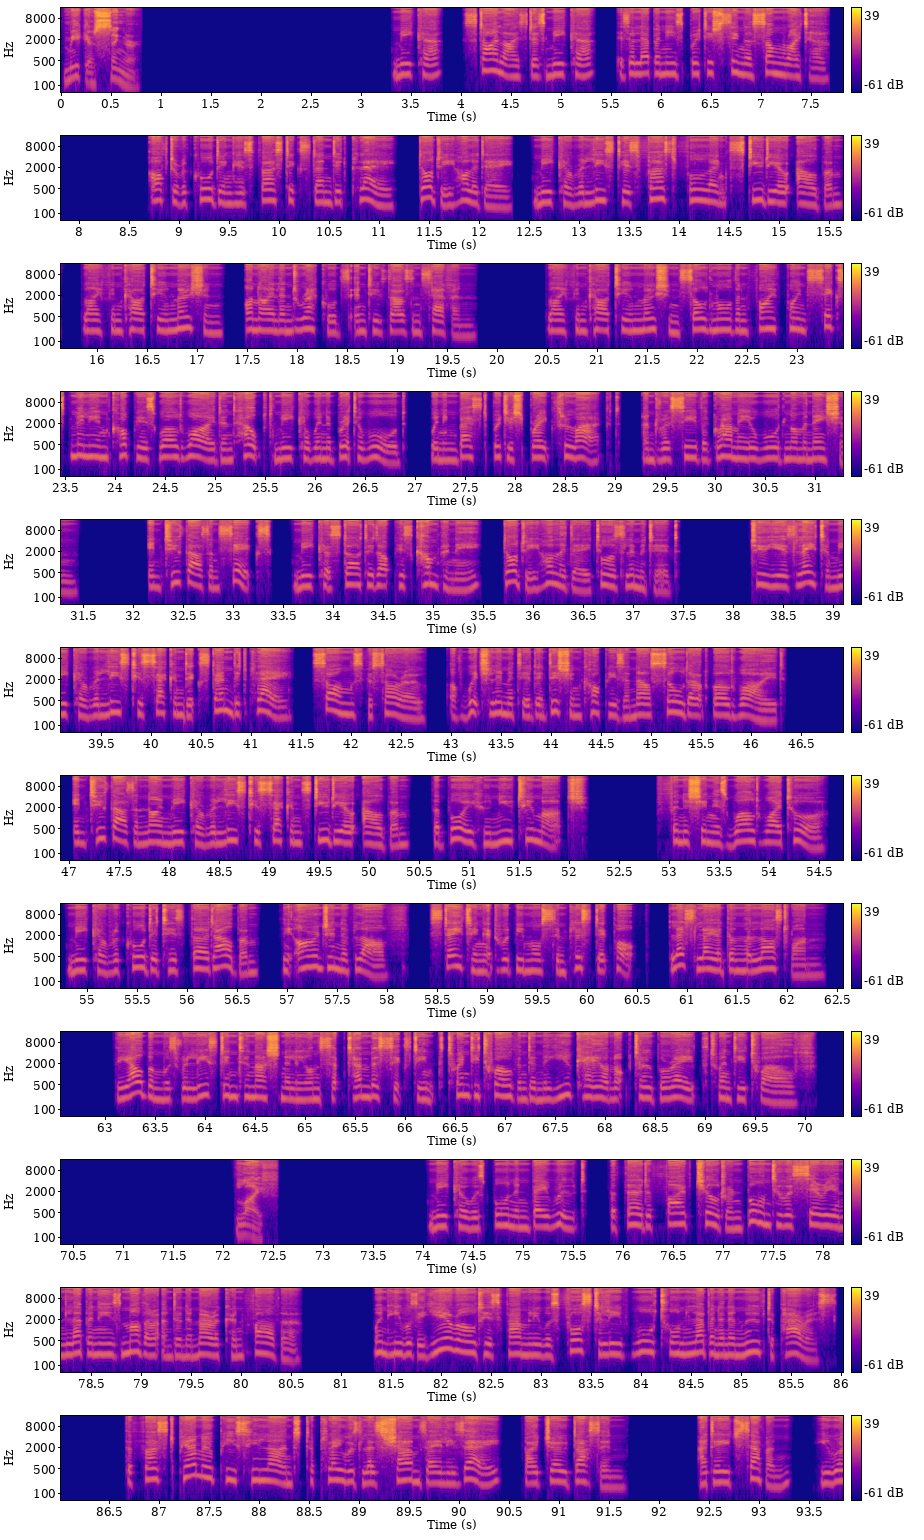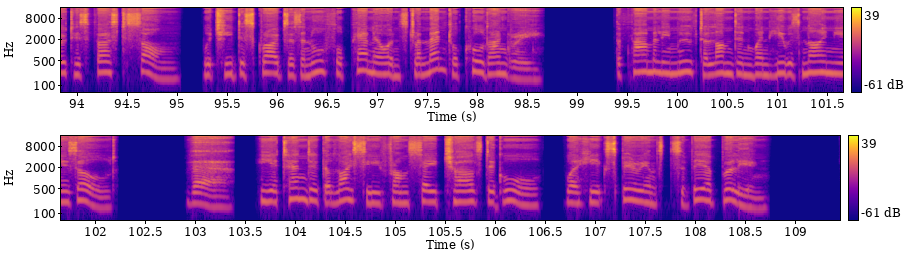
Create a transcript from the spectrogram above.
Mika singer. Mika, stylized as Mika, is a Lebanese-British singer-songwriter. After recording his first extended play, Dodgy Holiday, Mika released his first full-length studio album, Life in Cartoon Motion, on Island Records in 2007. Life in Cartoon Motion sold more than 5.6 million copies worldwide and helped Mika win a Brit Award, winning Best British Breakthrough Act, and receive a Grammy Award nomination. In 2006, Mika started up his company, Dodgy Holiday Tours Limited. Two years later Mika released his second extended play, Songs for Sorrow, of which limited edition copies are now sold out worldwide. In 2009 Mika released his second studio album, The Boy Who Knew Too Much. Finishing his worldwide tour, Mika recorded his third album, The Origin of Love, stating it would be more simplistic pop, less layered than the last one. The album was released internationally on September 16, 2012 and in the UK on October 8, 2012. Life Mika was born in Beirut, the third of five children born to a Syrian-Lebanese mother and an American father. When he was a year old his family was forced to leave war-torn Lebanon and move to Paris. The first piano piece he learned to play was Les Champs-Élysées, by Joe Dassin. At age seven, he wrote his first song, which he describes as an awful piano instrumental called Angry. The family moved to London when he was nine years old. There, he attended the Lycée Français Charles de Gaulle, where he experienced severe bullying.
